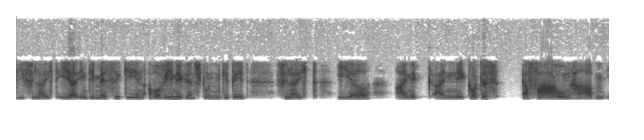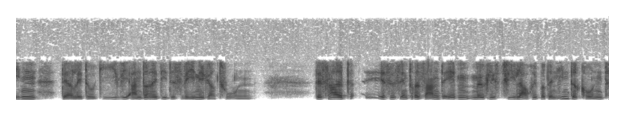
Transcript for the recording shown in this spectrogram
die vielleicht eher in die Messe gehen, aber weniger ins Stundengebet, vielleicht eher eine, eine Gotteserfahrung haben in der Liturgie wie andere, die das weniger tun. Deshalb ist es interessant, eben möglichst viel auch über den Hintergrund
